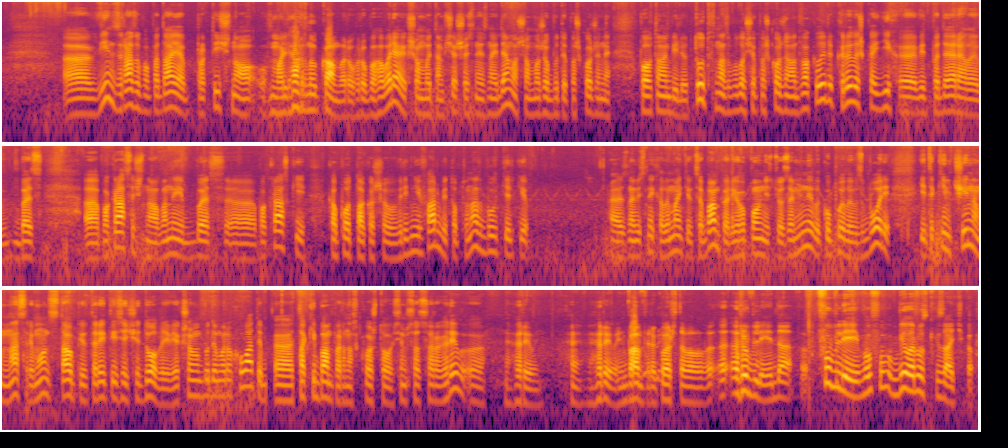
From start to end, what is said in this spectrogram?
Е, він зразу попадає практично в малярну камеру, грубо говоря, якщо ми там ще щось не знайдемо, що може бути пошкоджене по автомобілю. Тут в нас було ще пошкоджено два крилишка, їх е, від ПДР без е, покрасочного, вони без покраски, капот також в рідній фарбі. Тобто у нас був тільки з навісних елементів це бампер, його повністю замінили, купили в зборі, і таким чином у нас ремонт став півтори тисячі доларів. Якщо ми будемо рахувати, е, так і бампер нас коштував 740 грив... е, гривень. Е, Гривень бампер коштував е, е, да. Фублей, бо фу, білоруських зайчиків.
